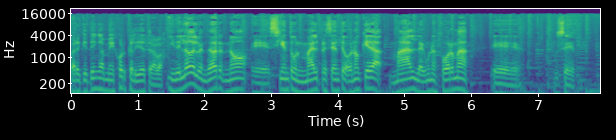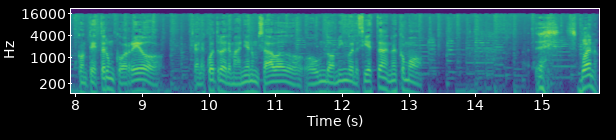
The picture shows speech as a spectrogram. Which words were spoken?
para que tenga mejor calidad de trabajo. Y del lado del vendedor no eh, sienta un mal presente o no queda mal de alguna forma, eh, no sé, contestar un correo a las 4 de la mañana un sábado o un domingo de la siesta, no es como... Eh, bueno,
